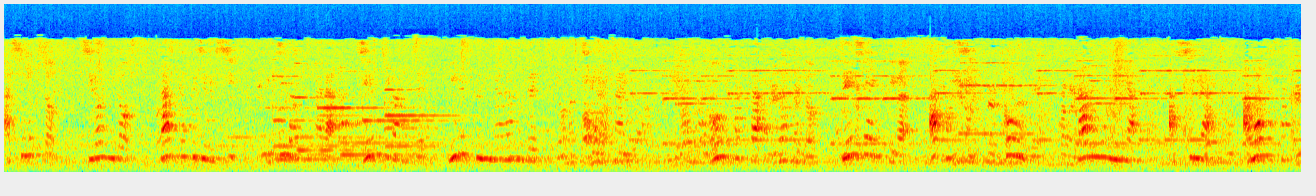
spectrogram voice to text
足元白色三角印1番から12番で2列に並んでお待ちください大阪長野停車駅は明石神戸三宮芦屋尼崎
